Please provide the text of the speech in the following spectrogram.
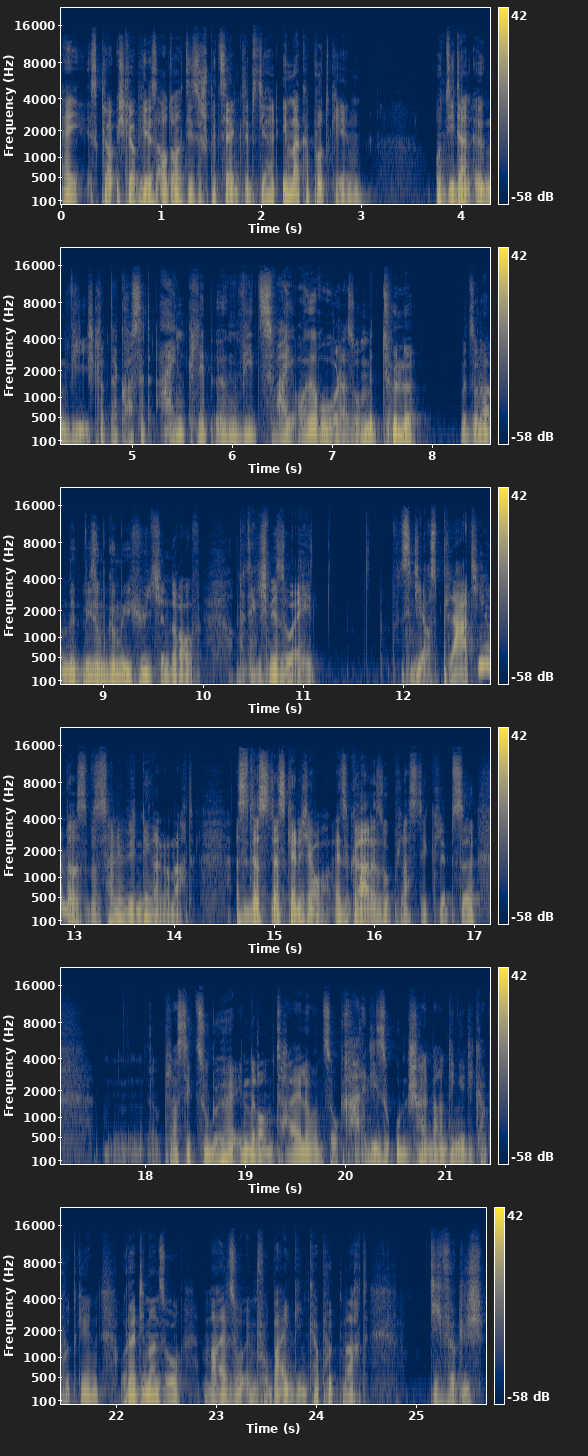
Ey, ich glaube, glaub, jedes Auto hat diese speziellen Clips, die halt immer kaputt gehen und die dann irgendwie, ich glaube, da kostet ein Clip irgendwie 2 Euro oder so, mit Tülle. Mit so einer, mit, wie so einem Gummihütchen drauf. Und da denke ich mir so, ey, sind die aus Platin oder was, was haben die mit den Dingern gemacht? Also das, das kenne ich auch. Also gerade so Plastikklipse, Plastikzubehör, Innenraumteile und so, gerade diese unscheinbaren Dinge, die kaputt gehen oder die man so mal so im Vorbeigehen kaputt macht, die wirklich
